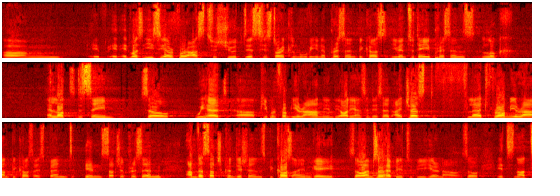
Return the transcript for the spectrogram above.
um, it, it, it was easier for us to shoot this historical movie in a prison because even today prisons look a lot the same so we had uh, people from Iran in the audience and they said I just fled from Iran because I spent in such a prison under such conditions because I am gay. So I'm so happy to be here now. So it's not,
